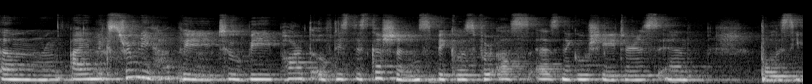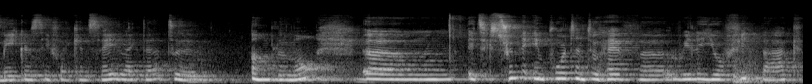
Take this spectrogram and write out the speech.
Um, I'm extremely happy to be part of these discussions because for us as negotiators and policymakers, if I can say like that, uh, humblement, um, it's extremely important to have uh, really your feedback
